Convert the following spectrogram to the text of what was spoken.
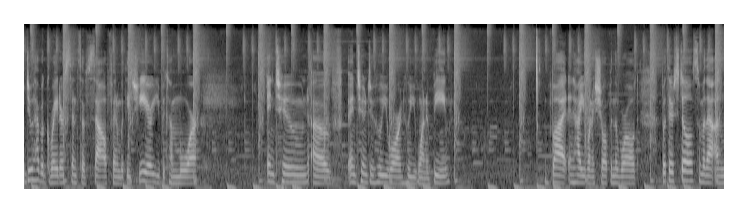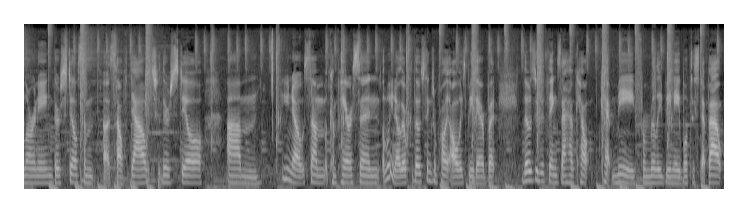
do have a greater sense of self and with each year you become more in tune of in tune to who you are and who you want to be. But and how you want to show up in the world but there's still some of that unlearning there's still some uh, self-doubt there's still um, you know some comparison you know those things will probably always be there but those are the things that have kept, kept me from really being able to step out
